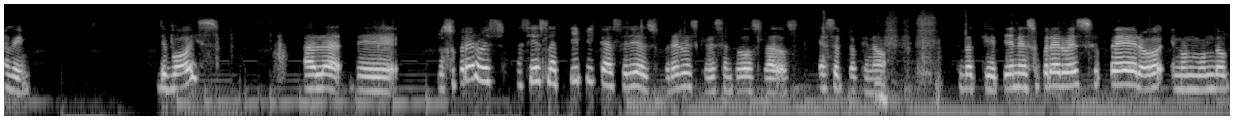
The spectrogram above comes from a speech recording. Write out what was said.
Ok. The Boys habla de los superhéroes. Así es la típica serie de superhéroes que ves en todos lados, excepto que no. Excepto que tiene superhéroes, pero en un mundo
